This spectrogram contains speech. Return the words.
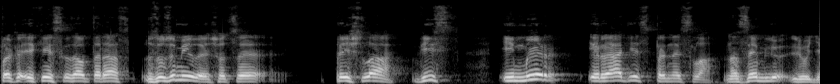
про яких сказав Тарас, зрозуміли, що це прийшла вість, і мир, і радість принесла на землю людям.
